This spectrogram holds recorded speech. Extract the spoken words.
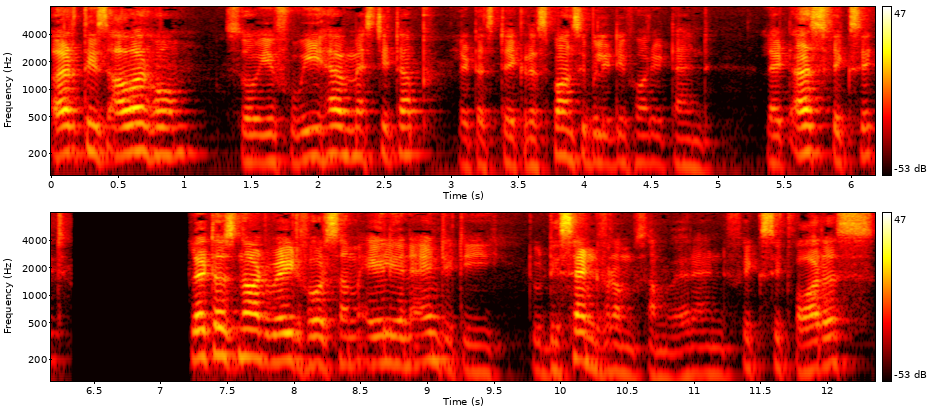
Earth is our home, so if we have messed it up, let us take responsibility for it and let us fix it. Let us not wait for some alien entity to descend from somewhere and fix it for us.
